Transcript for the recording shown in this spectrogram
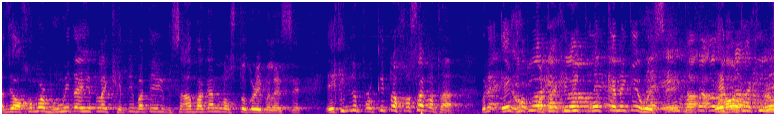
আজি অসমৰ ভূমিত আহি পেলাই খেতি বাতি চাহ বাগান নষ্ট কৰি পেলাইছে। এইখিনিতো প্ৰকৃত সঁচা কথা। গতিকে এই কথাখিনি ক'ত কেনেকে হৈছে? এই কথাখিনি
